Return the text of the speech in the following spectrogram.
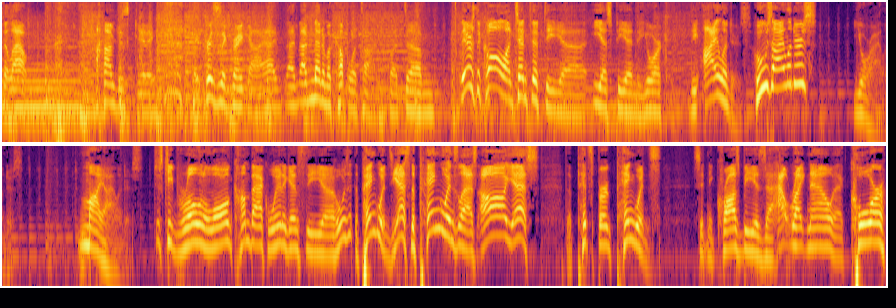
fill out. I'm just kidding. Chris is a great guy. I, I've met him a couple of times, but um, there's the call on 1050 uh, ESPN New York. The Islanders. Whose Islanders? Your Islanders. My Islanders. Just keep rolling along. Comeback win against the uh, who was it? The Penguins. Yes, the Penguins last. Oh yes, the Pittsburgh Penguins. Sidney Crosby is uh, out right now. Uh, core.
